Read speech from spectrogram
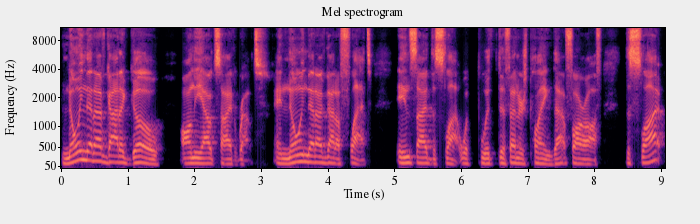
Knowing that I've got to go on the outside route and knowing that I've got a flat inside the slot with, with defenders playing that far off, the slot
